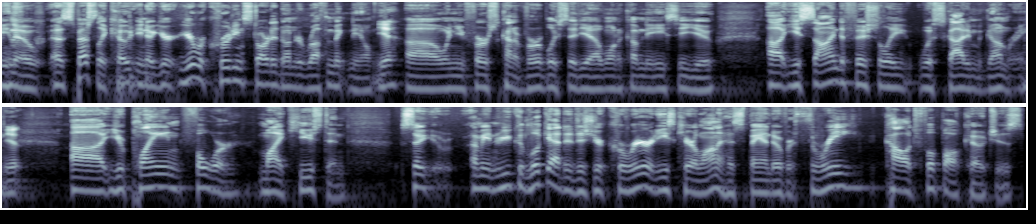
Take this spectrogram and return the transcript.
you know, especially coach. You know, your your recruiting started under Ruffin McNeill. Yeah. Uh, when you first kind of verbally said, "Yeah, I want to come to ECU," uh, you signed officially with Scotty Montgomery. Yep. Uh, you're playing for Mike Houston. So, I mean, you could look at it as your career at East Carolina has spanned over three college football coaches.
